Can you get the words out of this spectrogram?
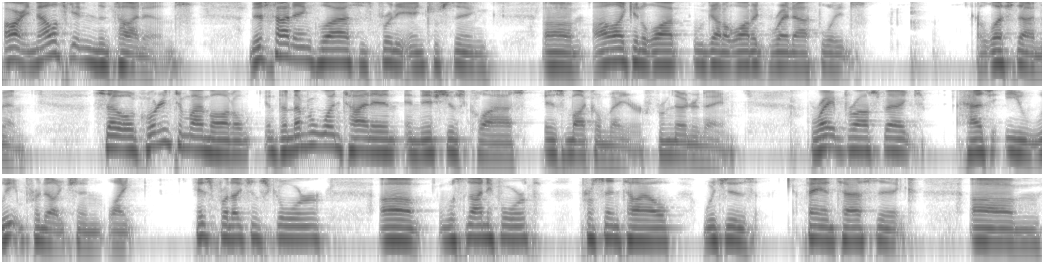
All right, now let's get into tight ends. This tight end class is pretty interesting. Um, I like it a lot. We got a lot of great athletes. Let's dive in. So, according to my model, the number one tight end in this year's class is Michael Mayer from Notre Dame. Great prospect, has elite production. Like his production score uh, was 94th percentile, which is fantastic. Um,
